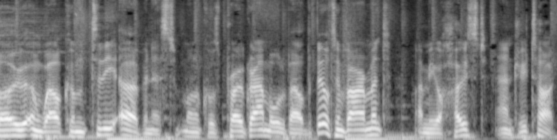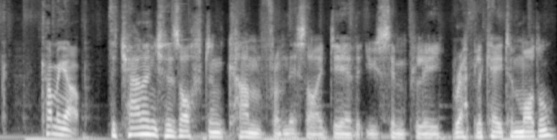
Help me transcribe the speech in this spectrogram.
Hello and welcome to The Urbanist, Monocle's programme all about the built environment. I'm your host, Andrew Tuck. Coming up, the challenge has often come from this idea that you simply replicate a model.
